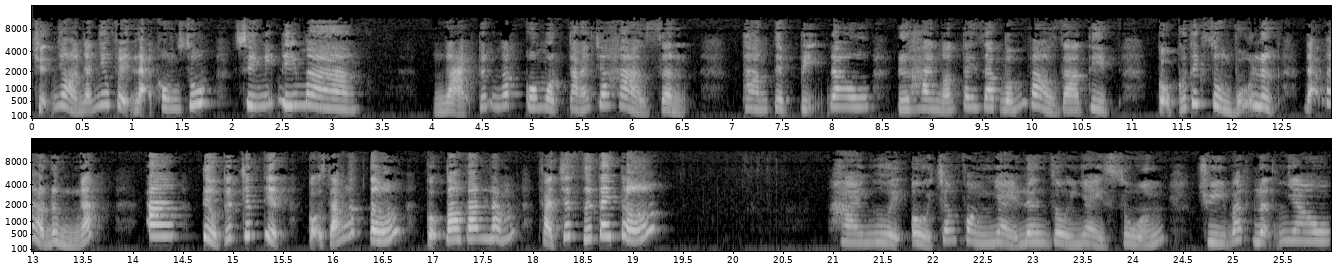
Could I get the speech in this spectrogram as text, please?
Chuyện nhỏ nhắn như vậy lại không giúp, suy nghĩ đi mà. Ngải tuyết ngắt cô một cái cho hả giận. Thang tiệp bị đau, đưa hai ngón tay ra bấm vào da thịt. Cậu cứ thích dùng vũ lực, đã bảo đừng ngắt. a tiểu tuyết chết tiệt, cậu dám ngắt tớ, cậu to gan lắm, phải chết dưới tay tớ. Hai người ở trong phòng nhảy lên rồi nhảy xuống, truy bắt lẫn nhau,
